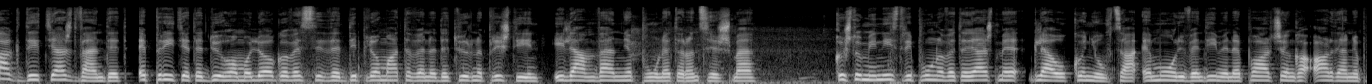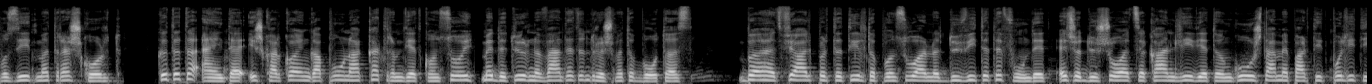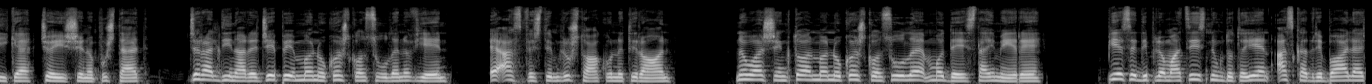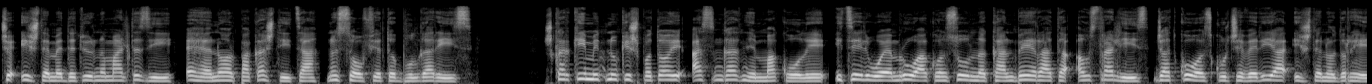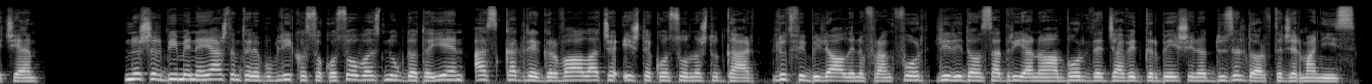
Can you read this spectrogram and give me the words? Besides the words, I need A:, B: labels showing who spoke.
A: Pak ditë jashtë vendit, e pritjet e dy homologëve si dhe diplomatëve në detyrë në Prishtinë, i lanë vend një pune të rëndësishme. Kështu ministri i punëve të jashtme, Glauk Konjufca, e mori vendimin e parë që nga ardhja në pozitë më tre shkurt. Këtë të enjte i shkarkoi nga puna katërmbëdhjetë konsuj me detyrë në vende të ndryshme të botës. Bëhet fjalë për të tillë të punësuar në dy vitet e fundit, e që dyshohet se kanë lidhje të ngushta me partitë politike që ishin në pushtet. Xheraldina Rexhepi më nuk është konsulle në Vjenë, e as Festim Lushtaku në Tiranë. Në Uashington më nuk është konsulle Modesta Imeri. Pjesë e diplomacisë nuk do të jenë as Kadri Bala që ishte me detyrë në Mal të Zi e Henor Pakashtica në Sofje të Bullgarisë. Shkarkimit nuk i shpëtoi as Ngadhnjim Makolli, i cili u emërua konsull në Kanberra të Australisë gjatë kohës kur qeveria ishte në dorëheqje. Në shërbimin e jashtëm të Republikës së Kosovës nuk do të jenë as Kadri Gërvalla që ishte konsull në Shtutgart, Lutfi Bilalli në Frankfurt, Liridon Sadria në Hamburg dhe Xhavit Gërbeshi në Dyzeldorf të Gjermanisë.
